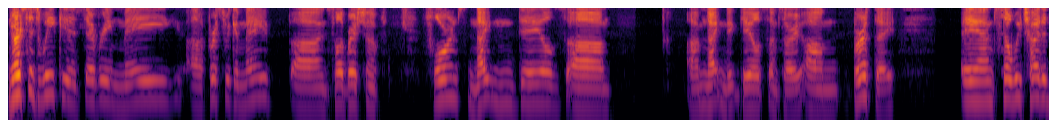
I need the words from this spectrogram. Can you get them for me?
Nurses Week is every May, uh, first week of May, uh, in celebration of Florence Nightingale's um, um, Nightingale's, I'm sorry, um, birthday. And so we try to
